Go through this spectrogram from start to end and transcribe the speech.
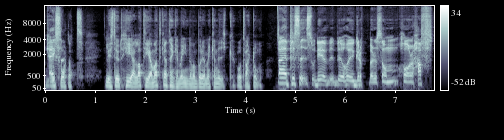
det är exakt. svårt att lista ut hela temat kan jag tänka mig innan man börjar mekanik och tvärtom. Nej, precis. Och det, vi har ju grupper som har haft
